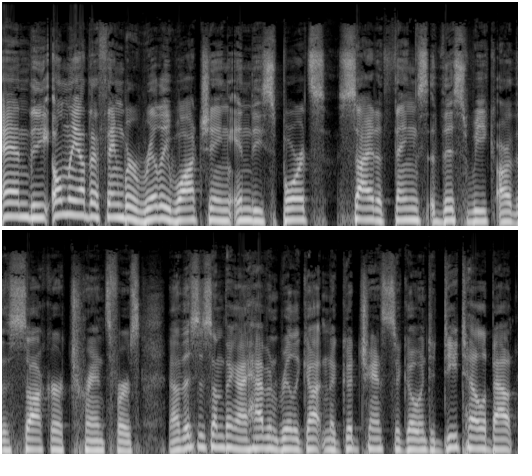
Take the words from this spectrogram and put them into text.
And the only other thing we're really watching in the sports side of things this week are the soccer transfers. Now, this is something I haven't really gotten a good chance to go into detail about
